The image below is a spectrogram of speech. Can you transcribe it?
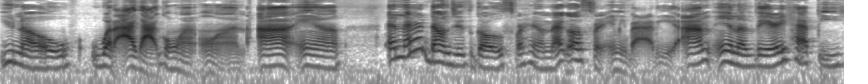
you know, what I got going on. I am, and that don't just goes for him, that goes for anybody. I'm in a very happy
